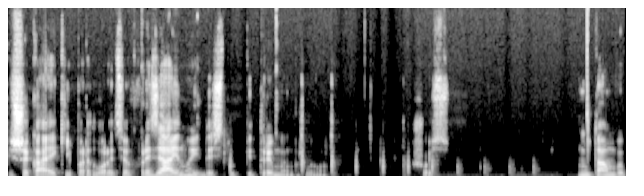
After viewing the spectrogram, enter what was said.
пішака, який перетвориться в фрезя, і ну і десь тут підтримує, можливо, щось. Ну там ви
